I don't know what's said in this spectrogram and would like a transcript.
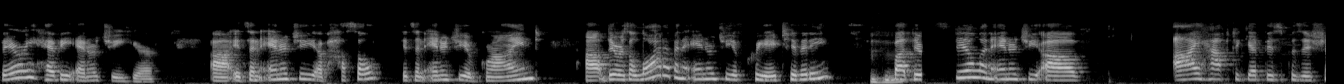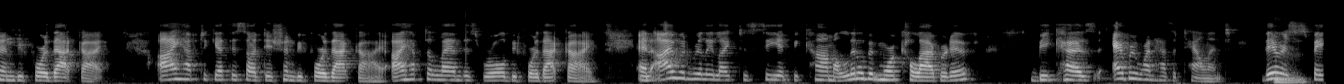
very heavy energy here. Uh, it's an energy of hustle, it's an energy of grind. Uh, there is a lot of an energy of creativity, mm-hmm. but there's still an energy of I have to get this position before that guy. I have to get this audition before that guy. I have to land this role before that guy. And I would really like to see it become a little bit more collaborative because everyone has a talent. There mm-hmm. is space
